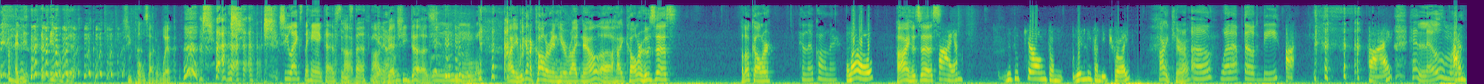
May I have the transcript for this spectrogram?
A little, a little bit. She pulls out a whip. she likes the handcuffs and I, stuff. You I know. bet she does. Hey, we got a caller in here right now. Uh, hi, caller. Who's this? Hello, caller. Hello, caller. Hello. Hi, who's this? Hi, I'm. This is Carolyn from originally from Detroit. Hi, Carol. Oh, what up, though, D? Hi. Hi. Hello, mom.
